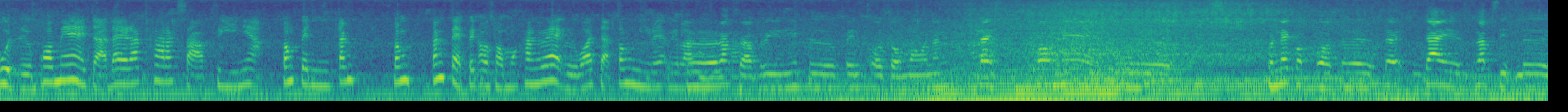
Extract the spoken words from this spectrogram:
บุตรหรือพ่อแม่จะได้รับค่ารักษาฟรีเนี่ยต้องเป็นตั้ง ต้องตั้งแต่เป็นอสมครั้งแรกหรือว่าจะต้องมีระยะเวลาคือของมันคะรักษาฟรีนี่คือเป็นอสมนั้นได้พ่อแม่คือคนในครอบครัวคือได้ได้รับสิทธิ์เลย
